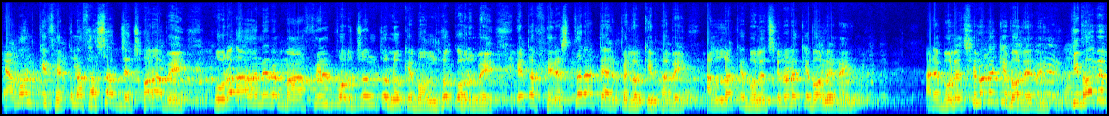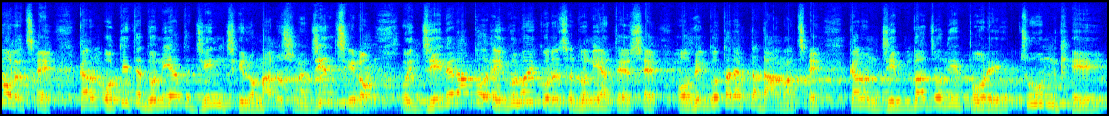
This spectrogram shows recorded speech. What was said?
এমনকি ফেতনা ফাসাদ যে ছড়াবে, কোরআনের মাহফিল পর্যন্ত লোকে বন্ধ করবে। এটা ফেরেস্তারা টের পেল কীভাবে? আল্লাহকে বলেছিল নাকি বলে নাই? আরে বলেছিল নাকি বলে নাই? কীভাবে বলেছে? কারণ অতীতে দুনিয়াতে জিন ছিল, মানুষ না, জিন ছিল। ওই জিনেরা তো এগুলোই করেছে দুনিয়াতে এসে। অভিজ্ঞতার একটা দাম আছে। কারণ জিব্বা যদি পড়ে, চুন খেয়ে,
